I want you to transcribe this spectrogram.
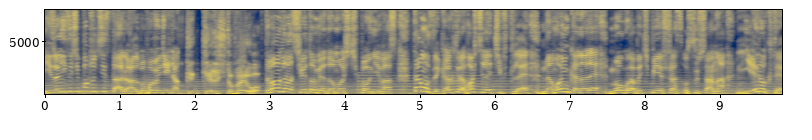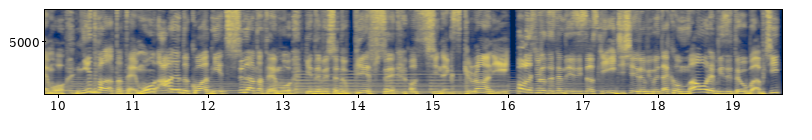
Jeżeli chcecie poczuć się staro albo powiedzieć no, K- kiedyś to było! to mam dla was świetną wiadomość, ponieważ ta muzyka, która właśnie leci w tle, na moim kanale mogła być pierwszy raz usłyszana nie rok temu, nie dwa lata temu, ale dokładnie trzy lata temu, kiedy wyszedł pierwszy odcinek z Granny. Powiedz mi, jestem Dizisowski i dzisiaj robimy taką małą rewizytę u babci,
